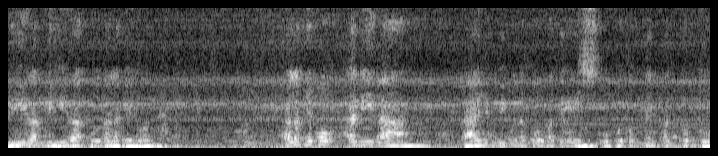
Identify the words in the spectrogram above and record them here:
Bihirang-bihira po talaga yun. Alam niyo po, kanina, dahil hindi ko na po matiis, puputok na yung pagtog ko.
